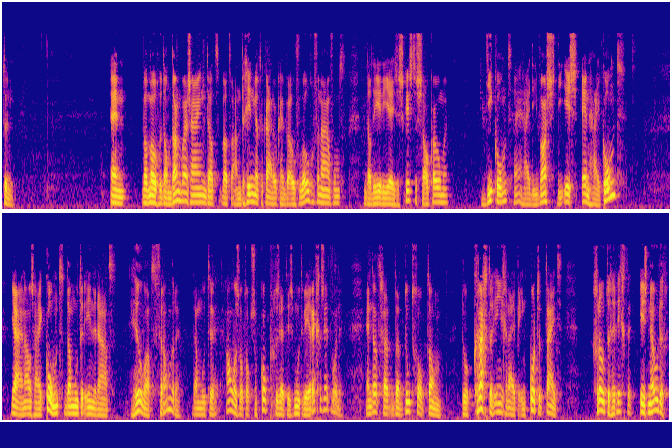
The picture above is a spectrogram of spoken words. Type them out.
Ten. En wat mogen we dan dankbaar zijn dat wat we aan het begin met elkaar ook hebben overwogen vanavond, dat de Heer Jezus Christus zal komen. Die komt, hè, hij die was, die is en hij komt. Ja, en als hij komt, dan moet er inderdaad heel wat veranderen. Dan moet alles wat op zijn kop gezet is, moet weer rechtgezet worden. En dat, gaat, dat doet God dan door krachtig ingrijpen in korte tijd. Grote gerichten is nodig,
